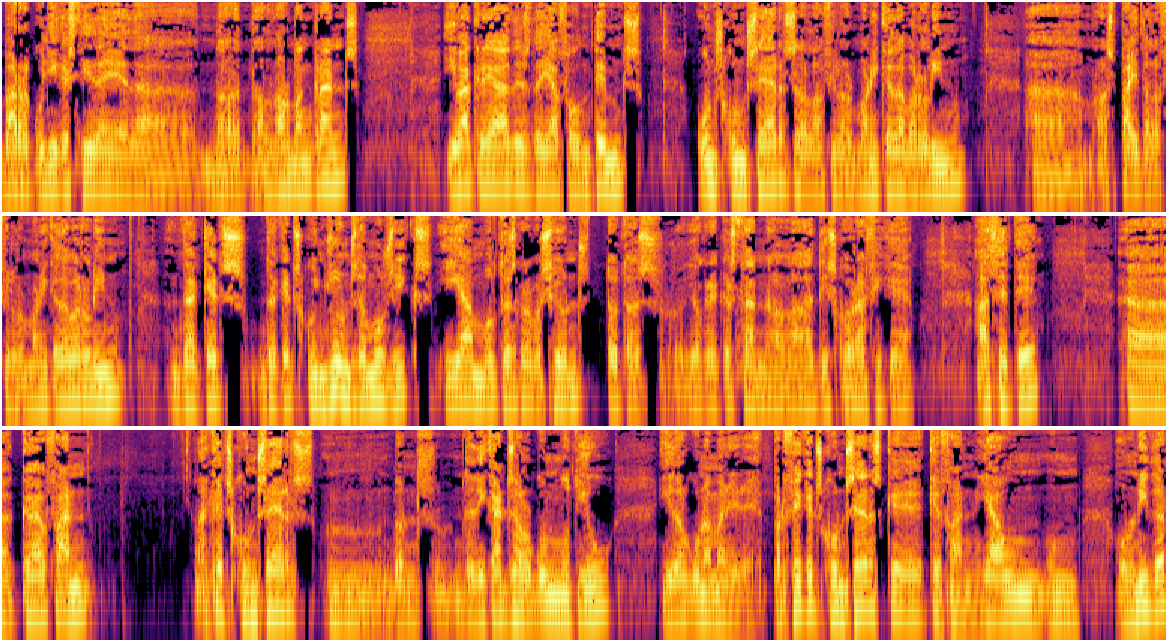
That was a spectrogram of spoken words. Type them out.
va recollir aquesta idea de, de, del Norman Granz i va crear des de ja fa un temps uns concerts a la Filarmònica de Berlín, eh, amb l'espai de la Filarmònica de Berlín, d'aquests conjunts de músics, i hi ha moltes gravacions, totes jo crec que estan a la discogràfica ACT, eh, que fan aquests concerts mm, doncs, dedicats a algun motiu i d'alguna manera. Per fer aquests concerts, què, què fan? Hi ha un, un, un líder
